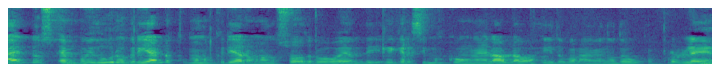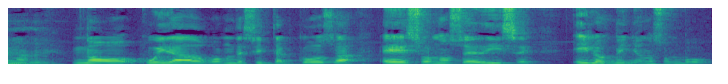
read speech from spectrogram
criarlos, es muy duro criarlos como nos criaron a nosotros hoy en día, que crecimos con el habla bajito para que no te busques problemas, no cuidado con decir tal cosa, eso no se dice. Y los niños no son bobos.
